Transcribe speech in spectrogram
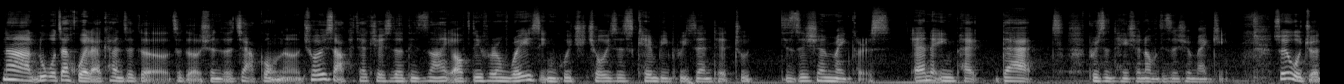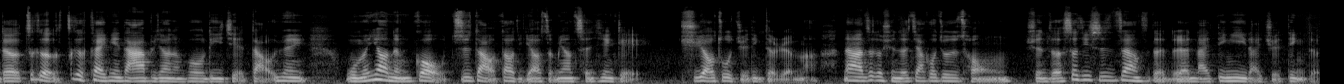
那如果再回来看这个这个选择架构呢？Choice architecture is the design of different ways in which choices can be presented to decision makers and impact that presentation of decision making。所以我觉得这个这个概念大家比较能够理解到，因为我们要能够知道到底要怎么样呈现给。需要做决定的人嘛，那这个选择架构就是从选择设计师这样子的人来定义来决定的。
